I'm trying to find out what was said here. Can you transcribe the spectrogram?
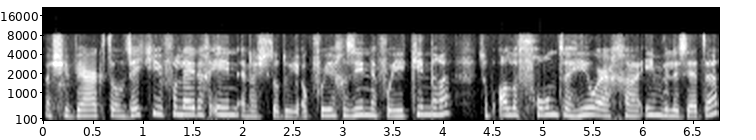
als je werkt, dan zet je je volledig in. En als je dat doe je ook voor je gezin en voor je kinderen. Dus op alle fronten heel erg uh, in willen zetten.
